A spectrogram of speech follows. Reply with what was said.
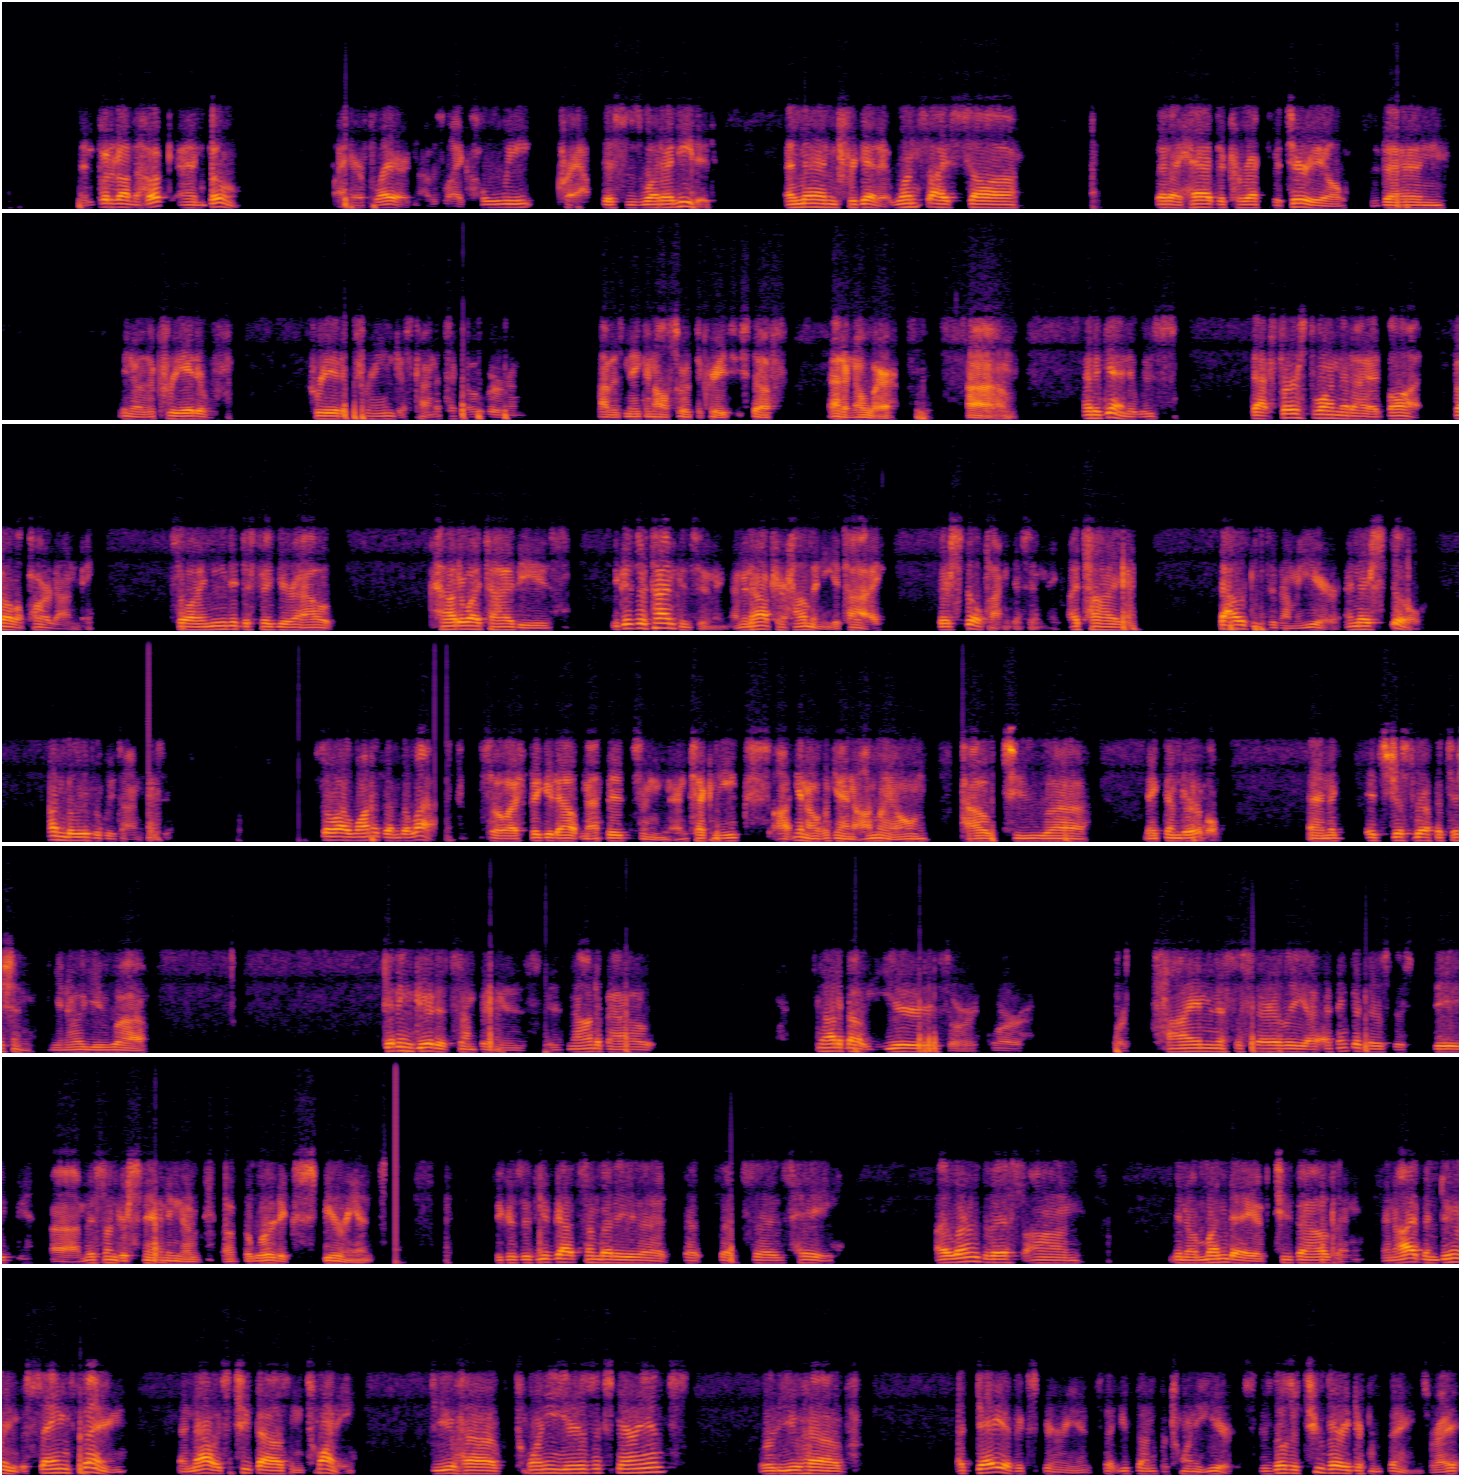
and put it on the hook, and boom, my hair flared. And I was like, "Holy crap! This is what I needed." And then forget it. Once I saw that I had the correct material, then you know the creative creative train just kind of took over and I was making all sorts of crazy stuff out of nowhere. Um, and again, it was that first one that I had bought fell apart on me. So I needed to figure out how do I tie these because they're time consuming. I mean, I don't care how many you tie, they're still time consuming. I tie thousands of them a year and they're still unbelievably time consuming. So I wanted them to last. So I figured out methods and, and techniques, uh, you know, again, on my own, how to uh, make them durable. And it's just repetition. You know, you uh, getting good at something is is not about it's not about years or or or time necessarily. I, I think that there's this big uh, misunderstanding of of the word experience because if you've got somebody that, that, that says, hey, I learned this on, you know, Monday of 2000, and I've been doing the same thing, and now it's 2020. Do you have 20 years experience, or do you have a day of experience that you've done for 20 years? Because those are two very different things, right?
